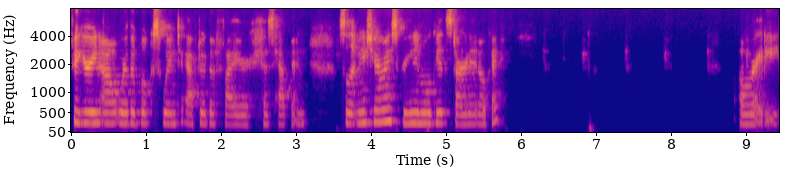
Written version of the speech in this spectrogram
figuring out where the books went after the fire has happened. So let me share my screen and we'll get started, okay? Alrighty.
